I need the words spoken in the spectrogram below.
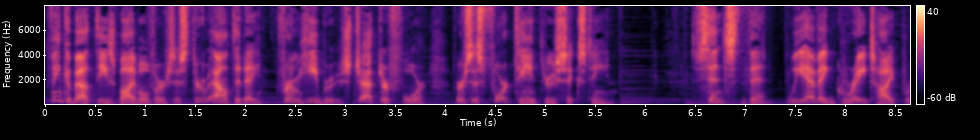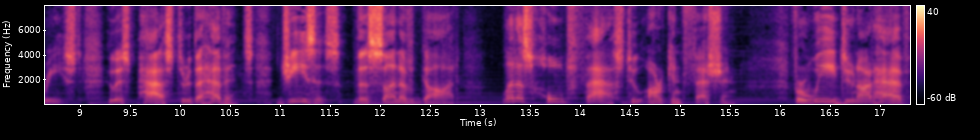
Think about these Bible verses throughout the day from Hebrews chapter 4, verses 14 through 16. Since then, we have a great high priest who has passed through the heavens, Jesus, the Son of God. Let us hold fast to our confession. For we do not have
